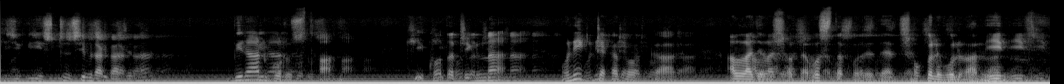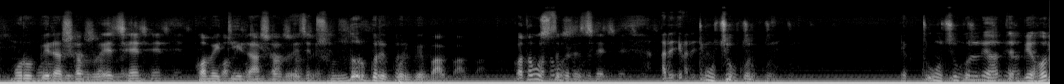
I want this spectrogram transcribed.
কিছু কিছু স্টেনশিপ রাখা আছে না? বিরাট বড় স্থান। কি কথা ঠিক না? অনেক টাকা দরকার। আল্লাহ যেন সব ব্যবস্থা করে দেন। সকলে বলুন আমিন। মুরব্বীরা সব রয়েছেন। কমিটিরা আশা রয়েছেন। সুন্দর করে করবে বাবা কথা বুঝতে পেরেছে আর একটু উঁচু করবে। একটু উঁচু করলে হয়তো বেহর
